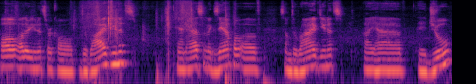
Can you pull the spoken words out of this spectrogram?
All other units are called derived units. And as some example of some derived units, I have a joule,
